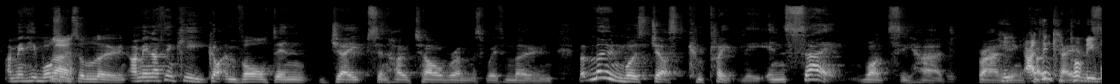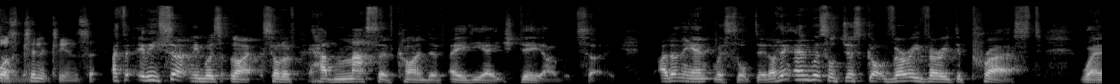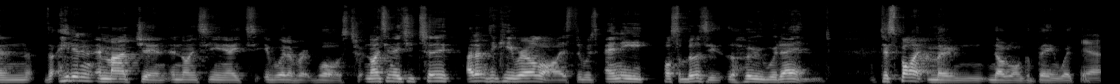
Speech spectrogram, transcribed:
I mean, he wasn't a loon. I mean, I think he got involved in japes in hotel rooms with Moon, but Moon was just completely insane once he had brandy He, I think he probably was him. clinically insane. I th- he certainly was like sort of had massive kind of ADHD, I would say. I don't think Entwistle did. I think Entwistle just got very, very depressed when the, he didn't imagine in 1980, whatever it was, 1982. I don't think he realised there was any possibility that the Who would end, despite Moon no longer being with them. Yeah.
